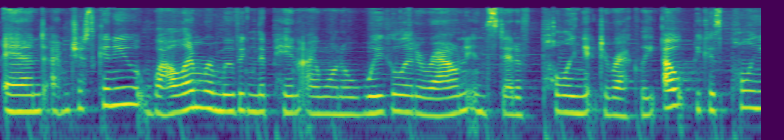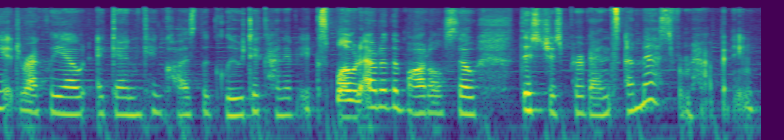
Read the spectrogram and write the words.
And I'm just to, while I'm removing the pin, I want to wiggle it around instead of pulling it directly out because pulling it directly out again can cause the glue to kind of explode out of the bottle. So this just prevents a mess from happening.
